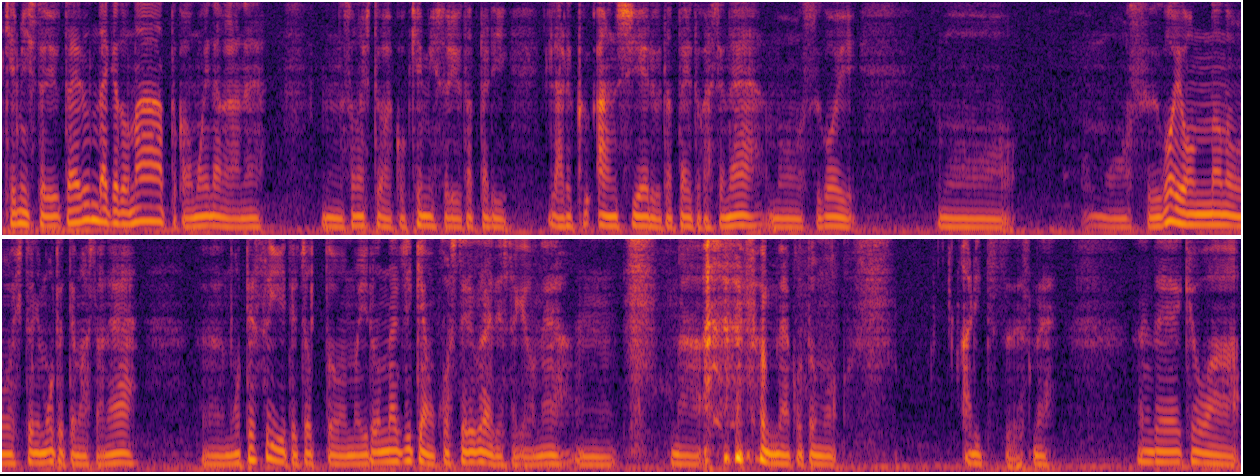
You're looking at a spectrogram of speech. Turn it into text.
ケミストリー歌えるんだけどなとか思いながらね、うん、その人はこうケミストリー歌ったりラルク・アンシエル歌ったりとかしてね。もうすごいもうもうすごい女の人にモテてましたね、うん、モテすぎてちょっともういろんな事件を起こしてるぐらいでしたけどね、うん、まあ そんなこともありつつですね。で今日は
